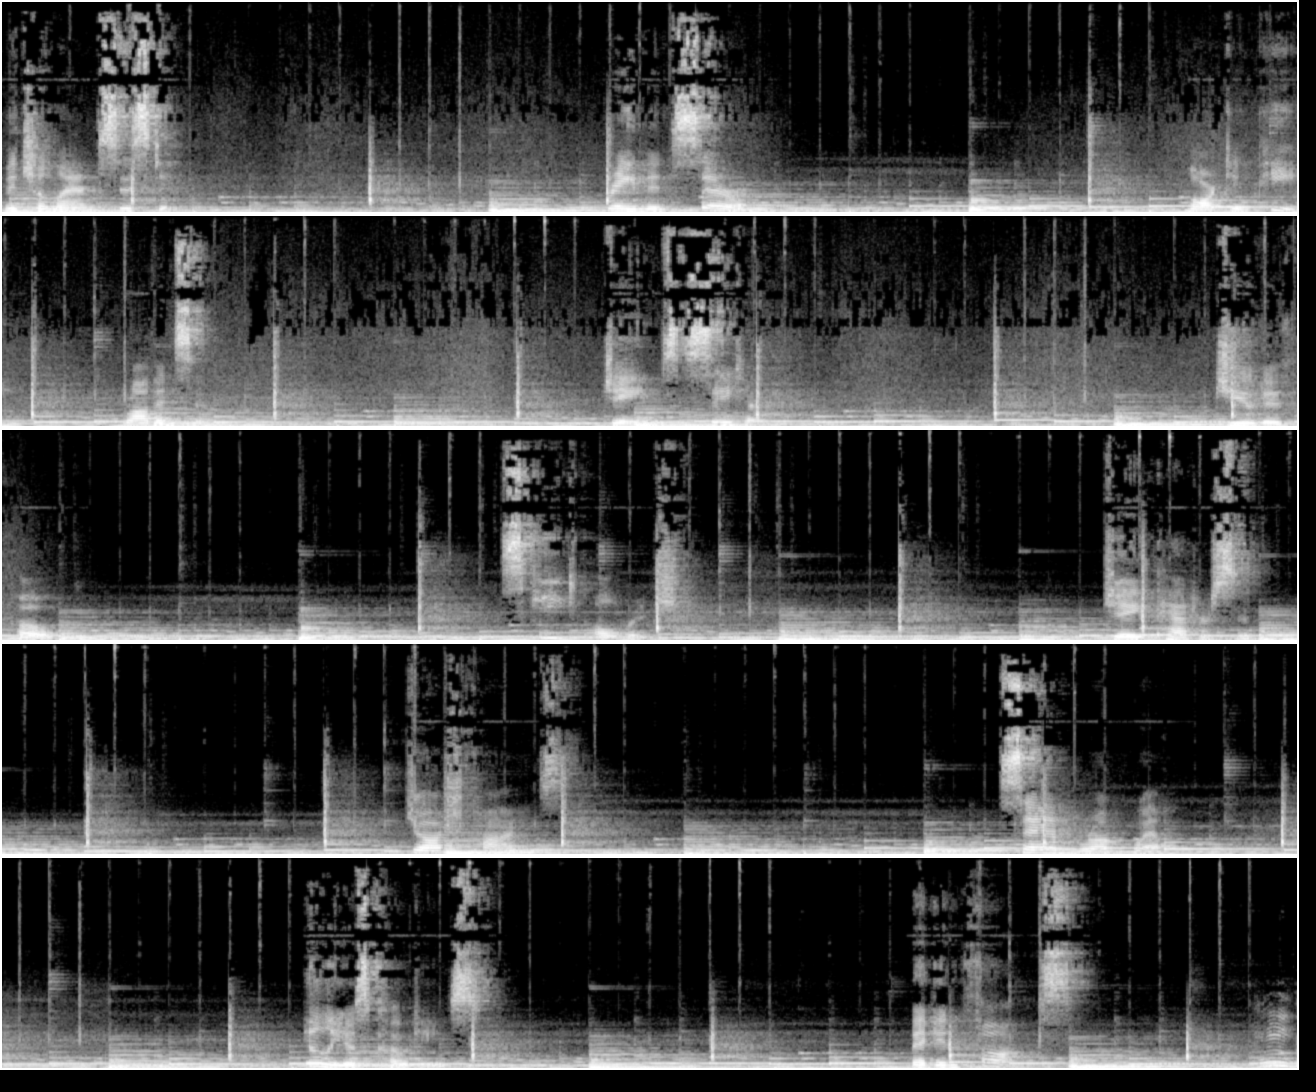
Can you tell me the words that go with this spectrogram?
Michelan Sisti. Raymond Serra. Martin P. Robinson. James Saito. Judith Hoag. Jay Patterson. Josh Pais. Sam Rockwell. Elias Koteas. Megan Fox.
